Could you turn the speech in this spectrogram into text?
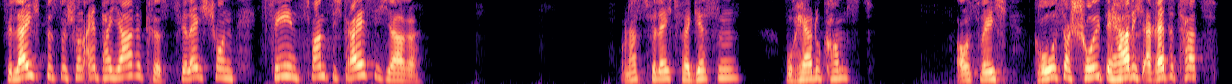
Vielleicht bist du schon ein paar Jahre Christ, vielleicht schon 10, 20, 30 Jahre. Und hast vielleicht vergessen, woher du kommst, aus welch großer Schuld der Herr dich errettet hat.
